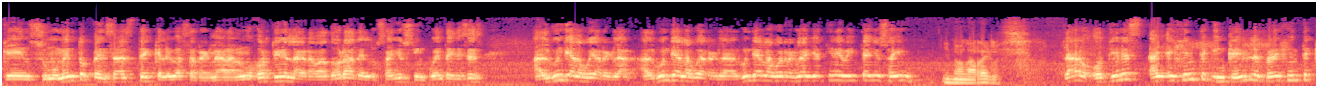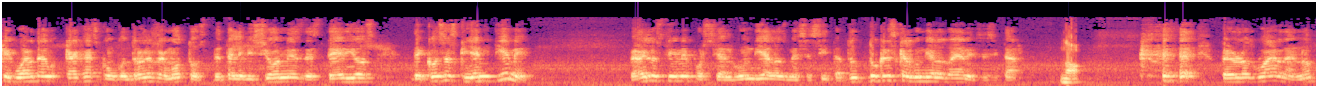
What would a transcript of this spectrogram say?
que en su momento pensaste que le ibas a arreglar. A lo mejor tienes la grabadora de los años 50 y dices, algún día la voy a arreglar, algún día la voy a arreglar, algún día la voy a arreglar, ya tiene 20 años ahí. Y no la arreglas. Claro, o tienes, hay, hay gente que increíble, pero hay gente que guarda cajas con controles remotos, de televisiones, de estéreos, de cosas que ya ni tiene. Pero ahí los tiene por si algún día los necesita. ¿Tú, tú crees que algún día los vaya a necesitar? No. Pero los guarda, ¿no?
